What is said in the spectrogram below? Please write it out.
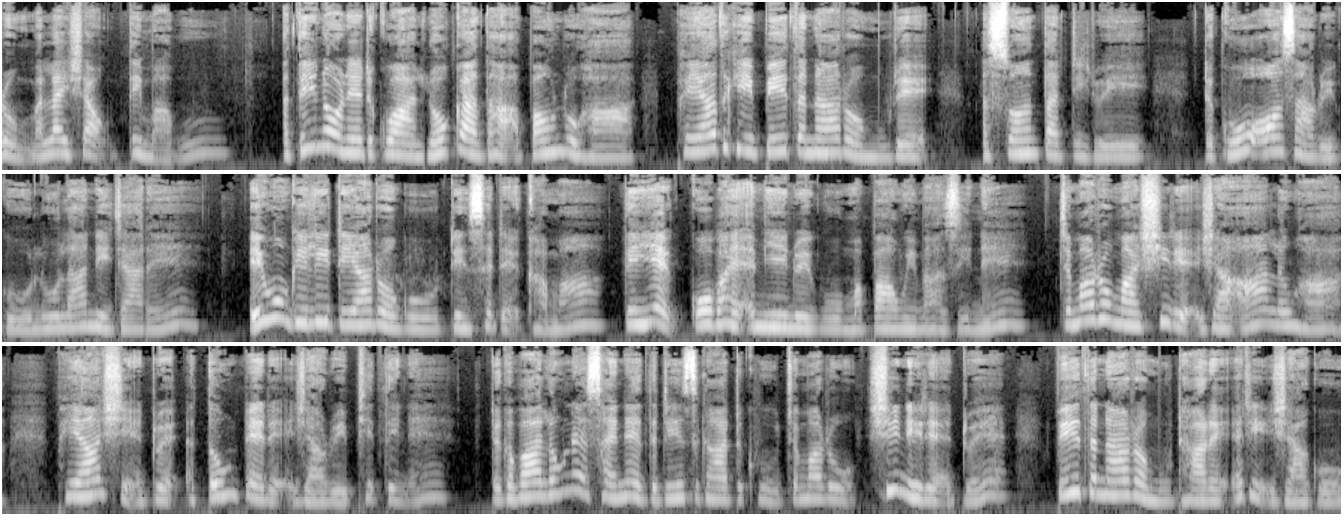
တို့မလိုက်လျှောက်သင့်ပါဘူးအသင်းတော်နဲ့တကွလောကသားအပေါင်းတို့ဟာဖျားသခင်ပေးသနာတော်မူတဲ့အစွမ်းတတ္တိတွေတကောဩဇာတွေကိုလိုလားနေကြတယ်။ဧဝံဂေလိတရားတော်ကိုတင်ဆက်တဲ့အခါမှာသင်ရဲ့ကိုယ်ပိုင်အမြင်တွေကိုမပါဝင်ပါစေနဲ့။ကျမတို့မှာရှိတဲ့အရာအလုံးဟာဖျားရှင်အတွက်အသုံးတဲ့တဲ့အရာတွေဖြစ်တဲ့နဲ့ တကဘာလုံးနဲ့ဆိုင်တဲ့သတင်းစကားတစ်ခုကျမတို့ရှိနေတဲ့အတွက်ပေးသနာတော်မူထားတဲ့အဲ့ဒီအရာကို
